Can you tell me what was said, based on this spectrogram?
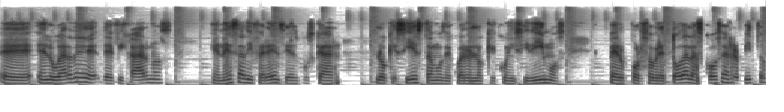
Eh, en lugar de, fijarnos en esa diferencia, es buscar lo que sí estamos de acuerdo, en lo que coincidimos, pero por sobre todas las cosas, repito,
